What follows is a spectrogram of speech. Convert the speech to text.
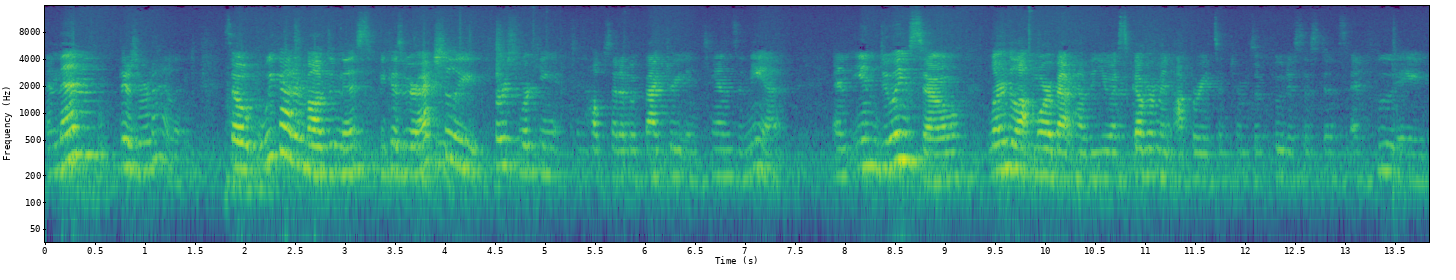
and then there's Rhode Island. So we got involved in this because we were actually first working to help set up a factory in Tanzania, and in doing so, learned a lot more about how the U.S. government operates in terms of food assistance and food aid,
